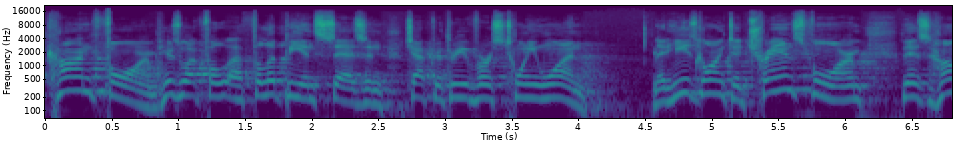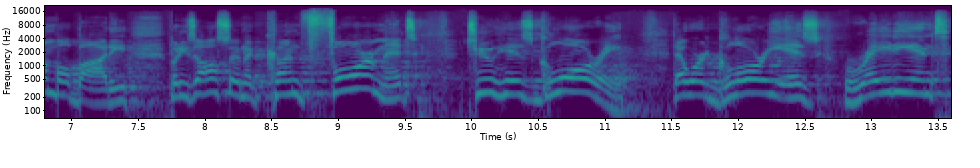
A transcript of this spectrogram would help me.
conformed. Here's what uh, Philippians says in chapter 3, verse 21 that he's going to transform this humble body, but he's also going to conform it to his glory. That word glory is radiant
